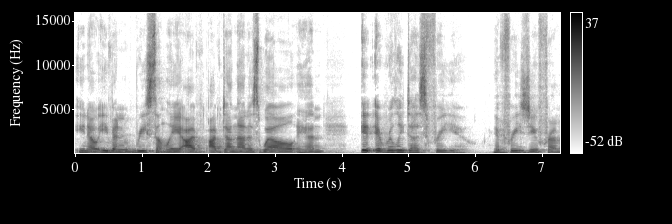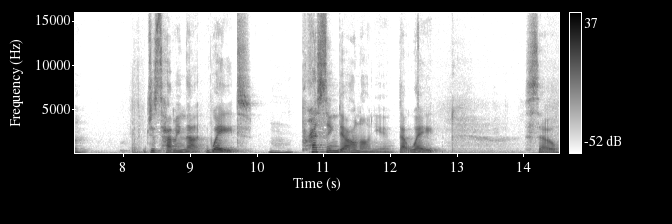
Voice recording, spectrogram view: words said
you know, even recently, I've I've done that as well, and it it really does free you. It frees you from just having that weight pressing down on you. That weight. So,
